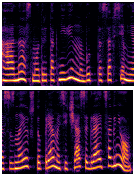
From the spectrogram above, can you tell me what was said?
а она смотрит так невинно, будто совсем не осознает, что прямо сейчас играет с огнем.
